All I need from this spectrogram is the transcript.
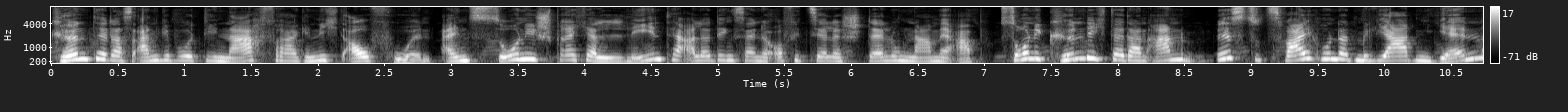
könnte das Angebot die Nachfrage nicht aufholen. Ein Sony-Sprecher lehnte allerdings eine offizielle Stellungnahme ab. Sony kündigte dann an, bis zu 200 Milliarden Yen,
